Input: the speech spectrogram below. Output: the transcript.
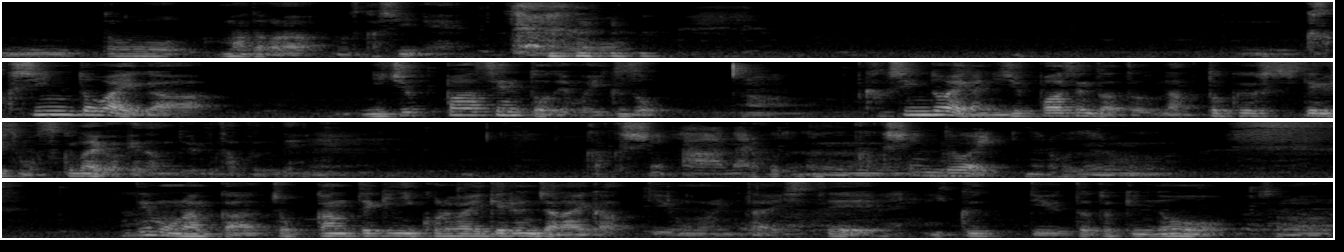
うーんと、まあだから難しいね。確信 度合いが20%でもいくぞ。確信度合いが20%だと納得してる人も少ないわけなんだよね、多分うん。うね。ん。確信、ああ、なるほどな。うん確信度合い。なるほど、うなるほど。ん。でもなんか直感的にこれはいけるんじゃないかっていうものに対して、行くって言った時の、その、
